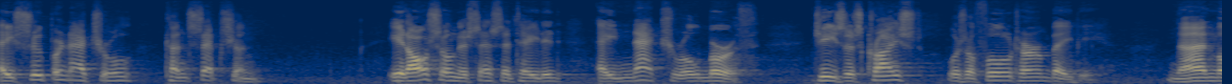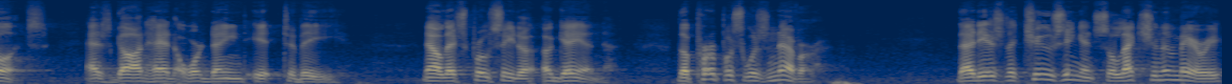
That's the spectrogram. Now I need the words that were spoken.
a supernatural conception. It also necessitated a natural birth. Jesus Christ was a full term baby, nine months, as God had ordained it to be. Now let's proceed again. The purpose was never, that is, the choosing and selection of Mary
